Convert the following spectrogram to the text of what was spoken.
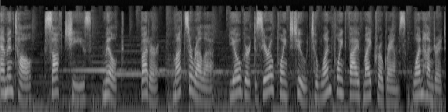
Emmental, soft cheese, milk, butter, mozzarella, yogurt 0.2 to 1.5 micrograms, 100.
